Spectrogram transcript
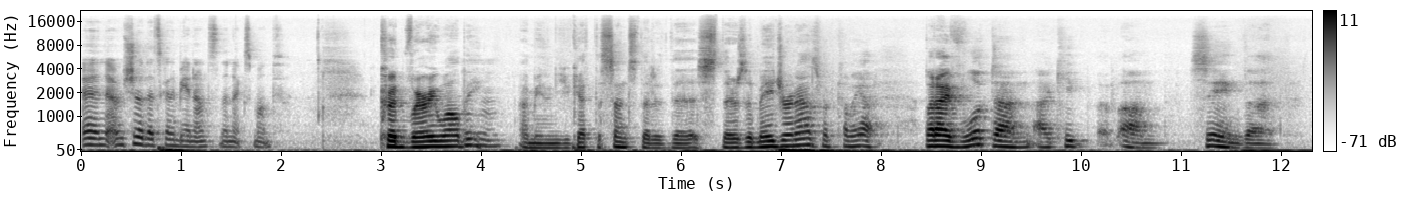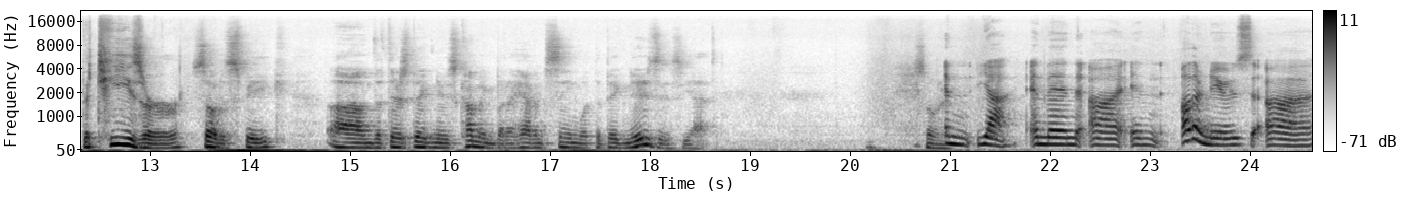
And I'm sure that's going to be announced in the next month. Could very well be. Mhm. I mean, you get the sense that this, there's a major announcement coming up. But I've looked on. I keep um, seeing the the teaser, so to speak, um, that there's big news coming. But I haven't seen what the big news is yet. So And yeah, and then uh, in other news, uh,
